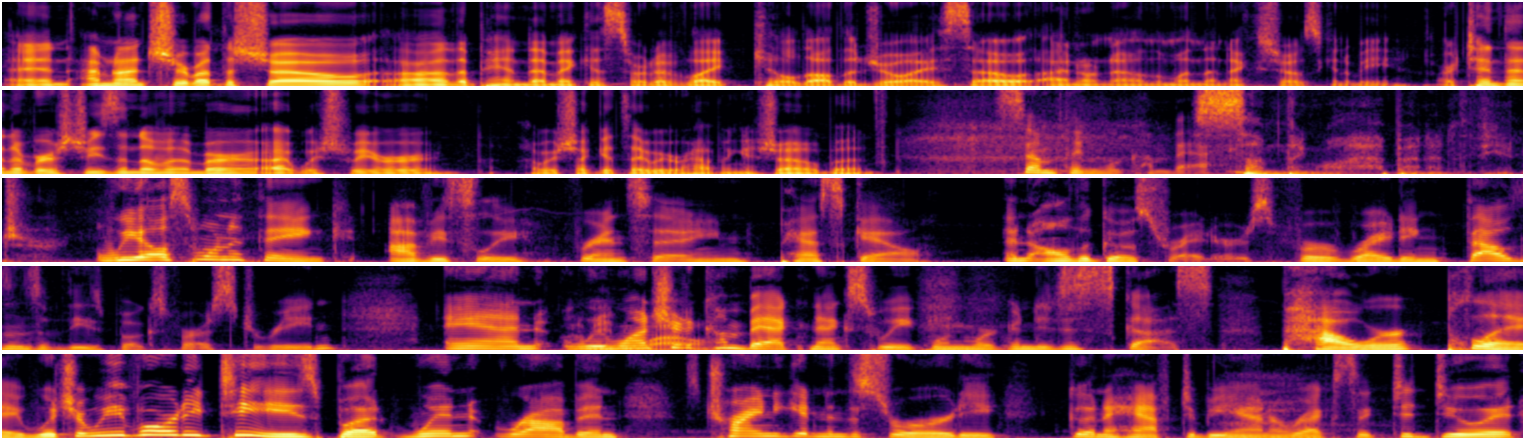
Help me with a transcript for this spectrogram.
And I'm not sure about the show. Uh, the pandemic has sort of like killed all the joy. So I don't know when the next show is going to be. Our 10th anniversary is in November. I wish we were, I wish I could say we were having a show, but Something will come back. something will happen in the future. We also want to thank, obviously, Francine Pascal and all the ghostwriters for writing thousands of these books for us to read. And we mean, want you to come back next week when we're going to discuss Power Play, which we've already teased, but when Robin is trying to get into the sorority, going to have to be anorexic to do it,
